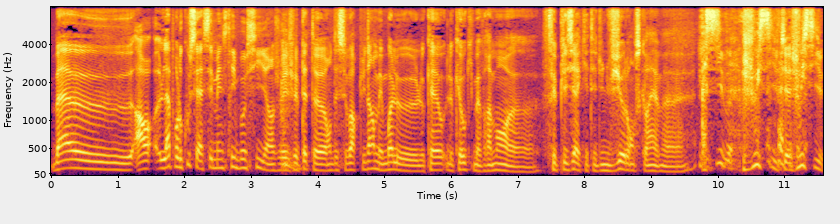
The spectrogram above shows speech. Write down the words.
Bah euh, alors là pour le coup c'est assez mainstream aussi. Hein. Je vais je vais peut-être euh, en décevoir plus d'un, mais moi le le chaos le chaos qui m'a vraiment euh, fait plaisir et qui était d'une violence quand même euh, jouissive, tu vois, jouissive.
